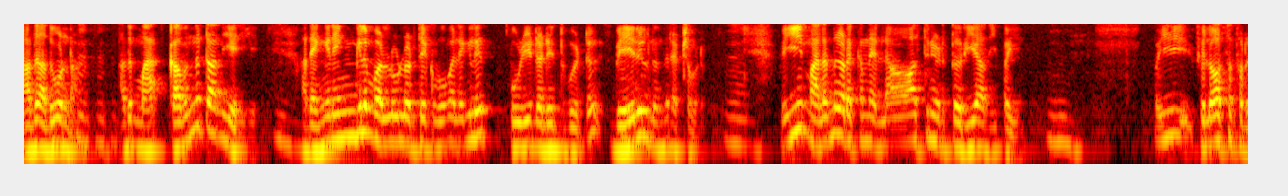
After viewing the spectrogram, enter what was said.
അതെ അതുകൊണ്ടാണ്. അത് കവന്നിട്ടാന്ന് വിചാരിക്കും. അത് അതെങ്ങനെയെങ്കിലും വെള്ളമുള്ള അടുത്തേക്ക് പോകും അല്ലെങ്കിൽ പുഴിയുടെ അടുത്ത് പോയിട്ട് വേരിൽ നിന്ന് രക്ഷപ്പെടും. ഈ മലന്ന് കിടക്കുന്ന എല്ലാത്തിനും എടുത്ത് എറിയാതെ ഈ പയ്യൻ. ഈ ഫിലോസഫർ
